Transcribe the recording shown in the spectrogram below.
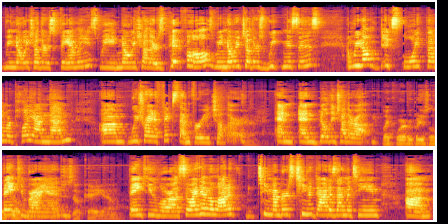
We know each other's families, we know each other's pitfalls, we know each other's weaknesses, and we don't exploit them or play on them. Um, we try to fix them for each other and and build each other up. Like where everybody's a little Thank you, Brian. Which is okay, you know. Thank you, Laura. So I have a lot of team members. Tina Dodd is on the team. Um,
